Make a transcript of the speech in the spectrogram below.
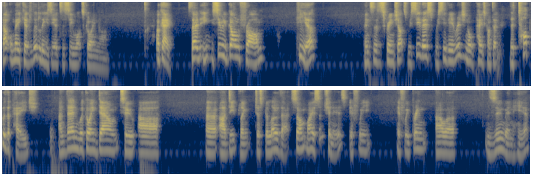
that will make it a little easier to see what's going on. Okay, so you see we've gone from here into the screenshots. We see this, we see the original page content, the top of the page, and then we're going down to our uh, our deep link just below that. So my assumption is if we if we bring our zoom in here,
